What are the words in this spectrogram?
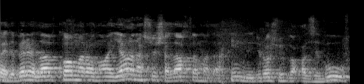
וידבר אליו כה אמר אדוני יען אשר שלחת מלאכים לדרוש בבעל זבוב.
